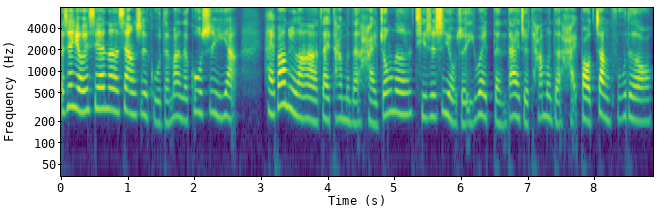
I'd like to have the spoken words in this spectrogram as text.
而且有一些呢，像是古德曼的故事一样，海豹女郎啊，在他们的海中呢，其实是有着一位等待着他们的海豹丈夫的哦。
